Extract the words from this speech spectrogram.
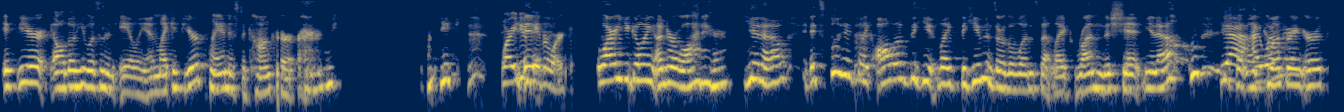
if you're, although he wasn't an alien, like if your plan is to conquer Earth, like, why are you doing paperwork? Why are you going underwater? You know, it's funny. It's like all of the hu- like the humans are the ones that like run the shit. You know, Yeah, but like I conquering wonder- Earth.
